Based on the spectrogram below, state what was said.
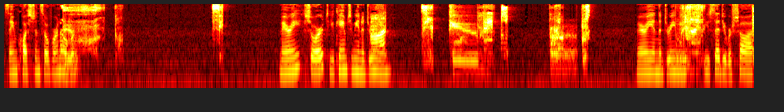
same questions over and over. Mary, short, you came to me in a dream. Mary, in the dream, you, you said you were shot.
